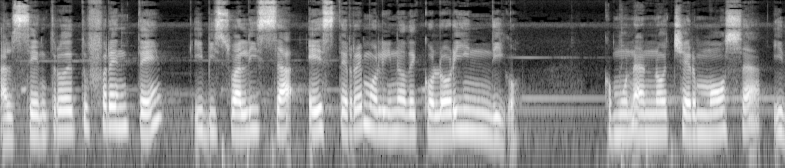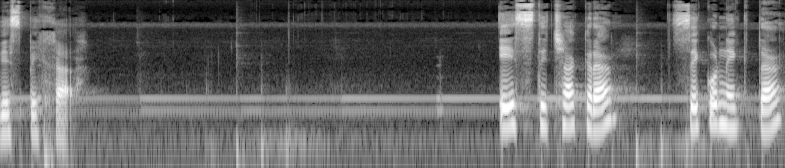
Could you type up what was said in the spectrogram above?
al centro de tu frente y visualiza este remolino de color índigo, como una noche hermosa y despejada. Este chakra se conecta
